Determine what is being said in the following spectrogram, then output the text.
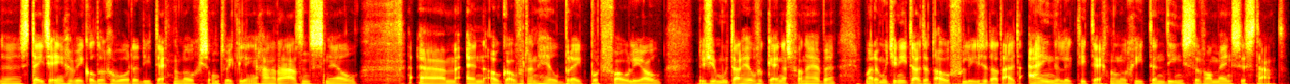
de, steeds ingewikkelder geworden. Die technologische ontwikkelingen gaan razendsnel. Ehm, en ook over een heel breed portfolio. Dus je moet daar heel veel kennis van hebben. Maar dan moet je niet uit het oog verliezen dat uiteindelijk die technologie ten dienste van mensen staat.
